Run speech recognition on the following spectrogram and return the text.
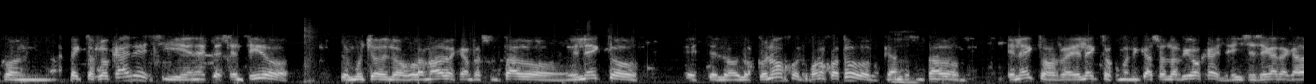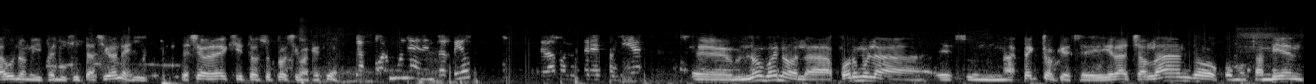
con aspectos locales y en este sentido de muchos de los gobernadores que han resultado electos, este, lo- los conozco, los conozco a todos, los que han resultado electos o reelectos, como en el caso de La Rioja, y les hice llegar a cada uno mis felicitaciones y deseo de éxito en su próxima gestión. La fórmula en Entre Ríos se va a conocer estos días. Eh, no, bueno, la fórmula es un aspecto que se irá charlando, como también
